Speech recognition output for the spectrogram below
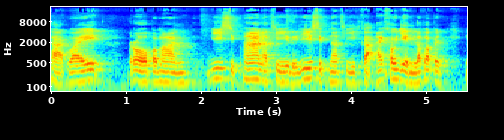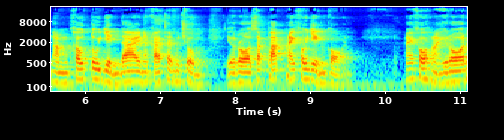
ถาดไว้ รอประมาณ 25 นาทีหรือ 20 นาทีกะให้เขาเย็นแล้วก็ไปนำเข้าตู้เย็นได้นะคะท่านผู้ชม เดี๋ยวรอสักพักให้เขาเย็นก่อน ให้เขาหายร้อน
